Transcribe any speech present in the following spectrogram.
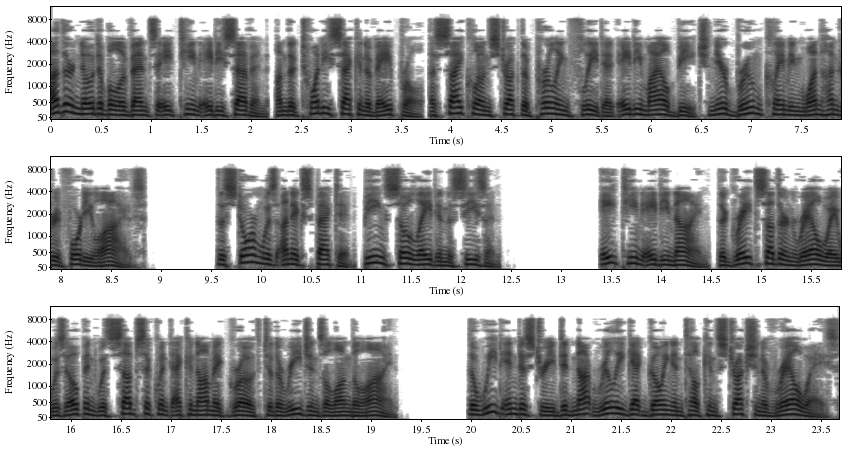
Other notable events 1887, on the 22nd of April, a cyclone struck the Pearling Fleet at 80 Mile Beach near Broome claiming 140 lives. The storm was unexpected, being so late in the season. 1889, the Great Southern Railway was opened with subsequent economic growth to the regions along the line. The wheat industry did not really get going until construction of railways.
